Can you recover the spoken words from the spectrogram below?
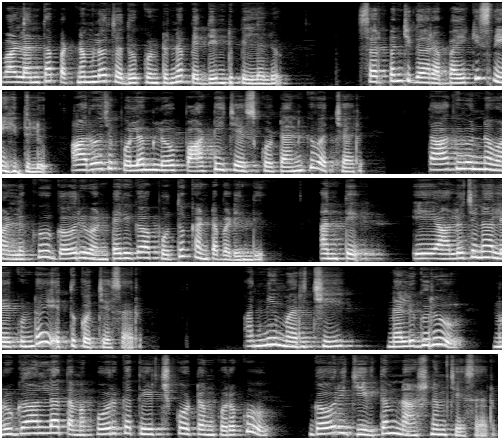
వాళ్ళంతా పట్నంలో చదువుకుంటున్న పెద్దింటి పిల్లలు. సర్పంచ్ గారు అబ్బాయికి స్నేహితులు. ఆ రోజు పొలంలో పార్టీ చేసుకోవటానికి వచ్చారు. తాగి ఉన్న వాళ్ళకు గౌరి ఒంటరిగా పోతూ కంటబడింది. అంతే ఏ ఆలోచన లేకుండా ఎత్తుకొచ్చేశారు. అన్నీ మరిచి నలుగురు మృగాల్లా తమ కోరిక తీర్చుకోవటం కొరకు గౌరి జీవితం నాశనం చేశారు.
